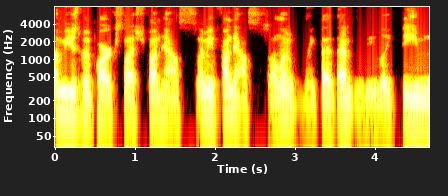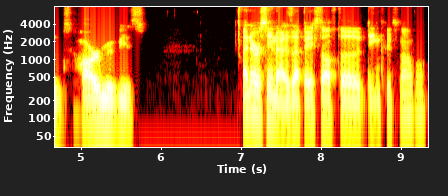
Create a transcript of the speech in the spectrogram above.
amusement park slash funhouse. I mean, funhouse alone, like that that movie, like themed horror movies. I never seen that. Is that based off the Dean Koontz novel?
